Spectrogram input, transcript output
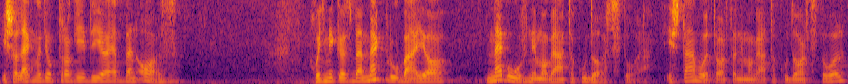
És a legnagyobb tragédia ebben az, hogy miközben megpróbálja megóvni magát a kudarctól, és távol tartani magát a kudarctól,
